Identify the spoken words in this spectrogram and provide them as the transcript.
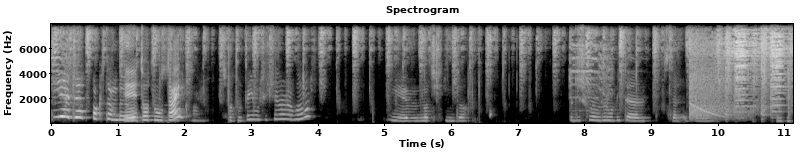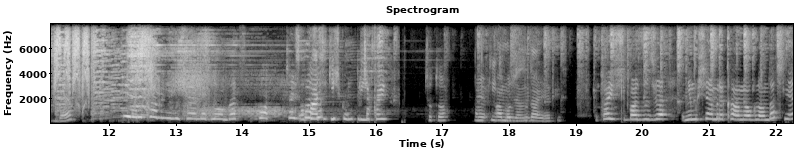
Nie, jetpack tam był. E, to tutaj? To tutaj muszę się zalogować? Nie wiem, naciśnij to. Będziesz miał drugi ten. Ten. XD? Ja reklamy nie musiałem oglądać. O, cześć, O, patrz, jakiś komplet. Czekaj. Co to? Nie, a może zadanie jakieś. Cześć, bazę, że nie musiałem reklamy oglądać, nie?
